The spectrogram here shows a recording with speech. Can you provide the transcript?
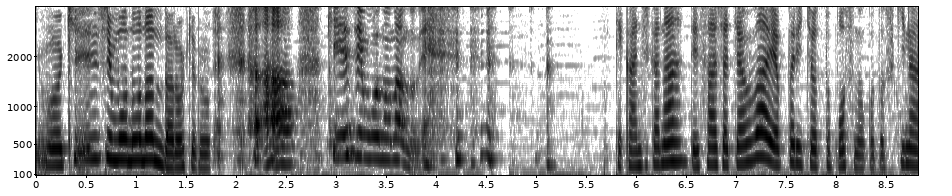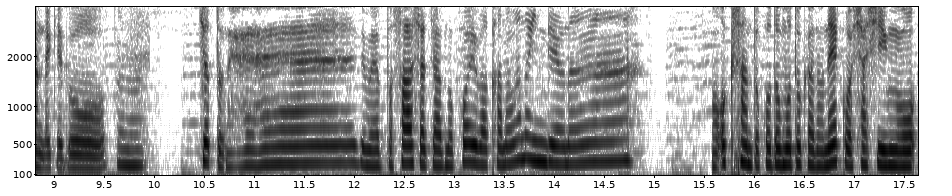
もう刑事物なんだろうけど。ああ刑事物なのね。って感じかな。で、サーシャちゃんはやっぱりちょっとボスのこと好きなんだけど、うん。ちょっとね、でもやっぱサーシャちゃんの恋は叶わないんだよな。奥さんと子供とかのね、こう写真を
